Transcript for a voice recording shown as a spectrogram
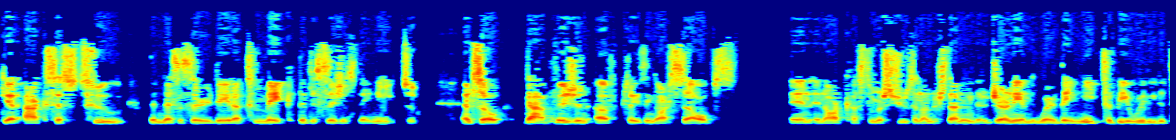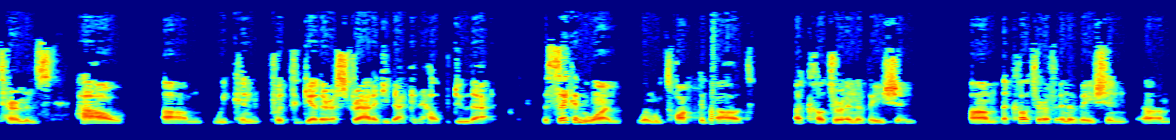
get access to the necessary data to make the decisions they need to. And so that vision of placing ourselves in, in our customers' shoes and understanding their journey and where they need to be really determines how um, we can put together a strategy that can help do that. The second one, when we talked about a culture of innovation, um, a culture of innovation um,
